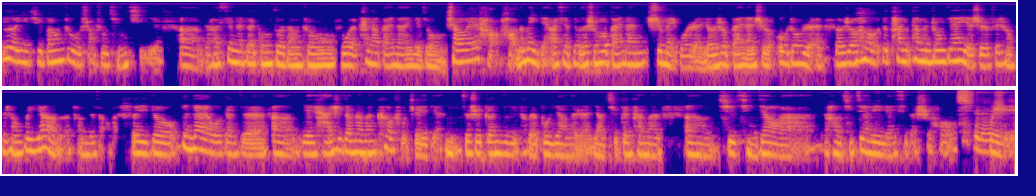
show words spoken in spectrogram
乐意去帮助少数群体。嗯，然后现在在工作当中，我看到白男也就稍微好好那么一点。而且有的时候白男是美国人，有的时候白男。是欧洲人，有的时候就他们他们中间也是非常非常不一样的他们的想法，所以就现在我感觉，嗯，也还是在慢慢克服这一点，嗯，就是跟自己特别不一样的人要去跟他们，嗯，去请教啊，然后去建立联系的时候，是的，是的，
